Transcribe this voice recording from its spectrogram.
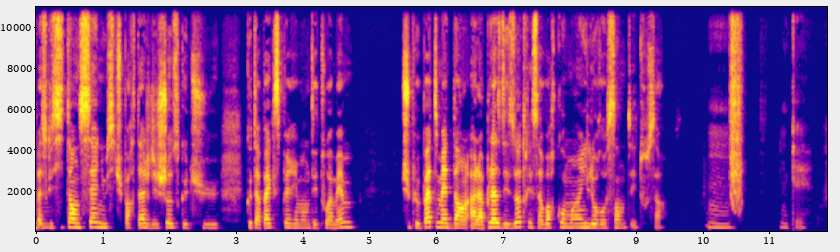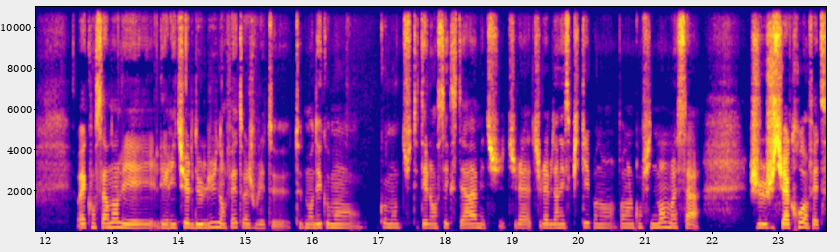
Parce que mmh. si tu enseignes ou si tu partages des choses que tu que t'as pas expérimenté toi-même, tu peux pas te mettre dans, à la place des autres et savoir comment ils le ressentent et tout ça. Mmh. Ok. Ouais, concernant les, les, rituels de lune, en fait, je voulais te, te, demander comment, comment tu t'étais lancé, etc. Mais tu, tu l'as bien expliqué pendant, pendant le confinement. Moi, ça, je, je, suis accro en fait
